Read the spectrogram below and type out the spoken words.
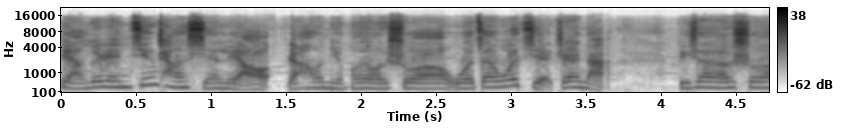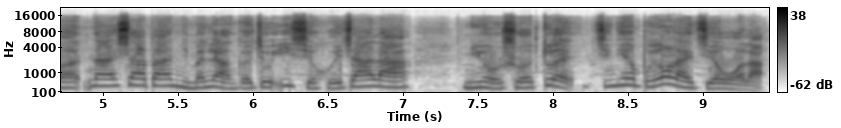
两个人经常闲聊，然后女朋友说：“我在我姐这儿呢。”李逍遥说：“那下班你们两个就一起回家啦。”女友说：“对，今天不用来接我了。”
